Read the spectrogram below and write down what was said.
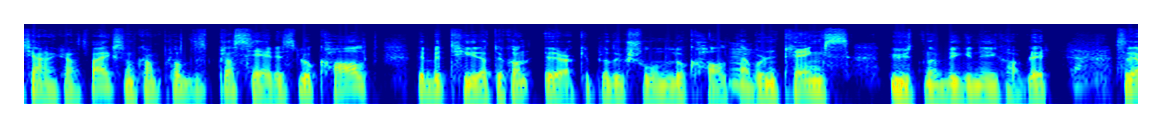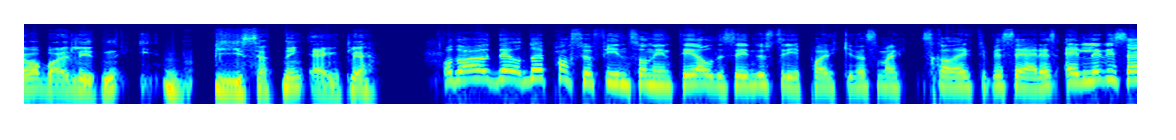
kjernekraftverk som kan plasseres lokalt, det betyr at du kan øke produksjonen lokalt der hvor den trengs, uten å bygge nye kabler. Så det var bare en liten bisetning, egentlig. Og da, det, det passer jo fint sånn inn til alle disse industriparkene som er, skal elektrifiseres, eller disse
